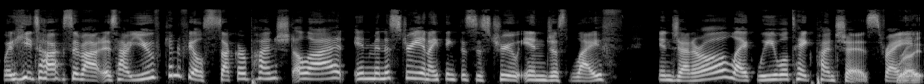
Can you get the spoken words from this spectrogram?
what he talks about is how you can feel sucker punched a lot in ministry. And I think this is true in just life in general. Like, we will take punches, right? Right.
